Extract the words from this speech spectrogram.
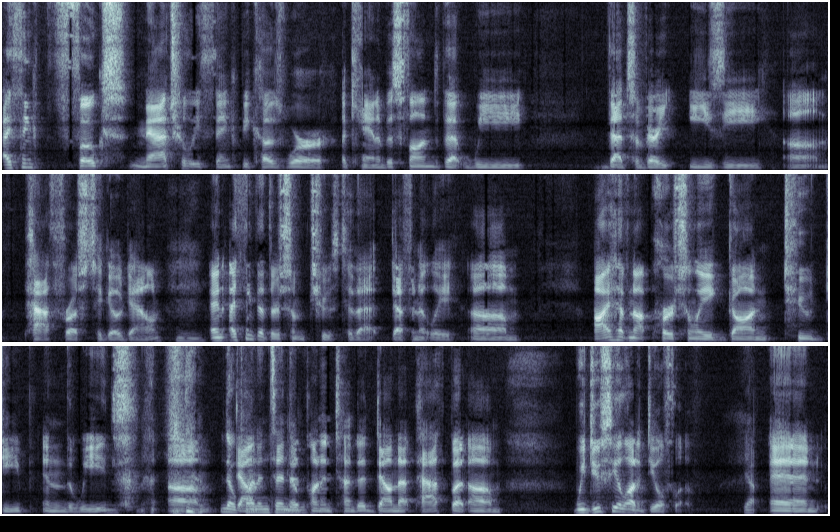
I think folks naturally think because we're a cannabis fund that we that's a very easy um, path for us to go down. And I think that there's some truth to that, definitely. Um, I have not personally gone too deep in the weeds. Um, No down- pun intended. No pun intended. Down that path, but um, we do see a lot of deal flow, Yeah. and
